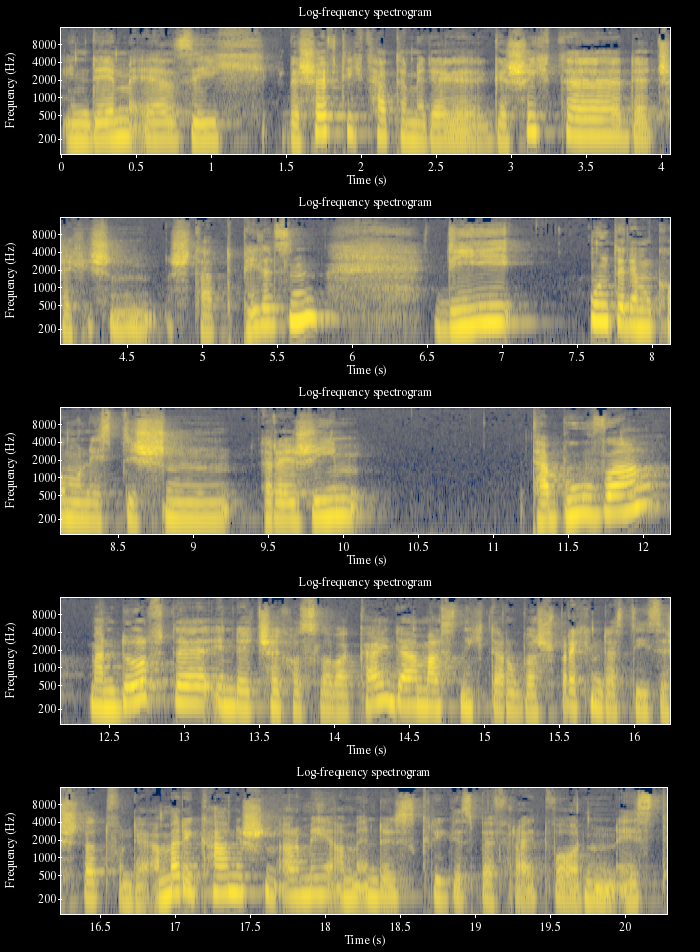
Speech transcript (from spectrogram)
in dem er sich beschäftigt hatte mit der Geschichte der tschechischen Stadt Pilsen, die unter dem kommunistischen Regime tabu war. Man durfte in der Tschechoslowakei damals nicht darüber sprechen, dass diese Stadt von der amerikanischen Armee am Ende des Krieges befreit worden ist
